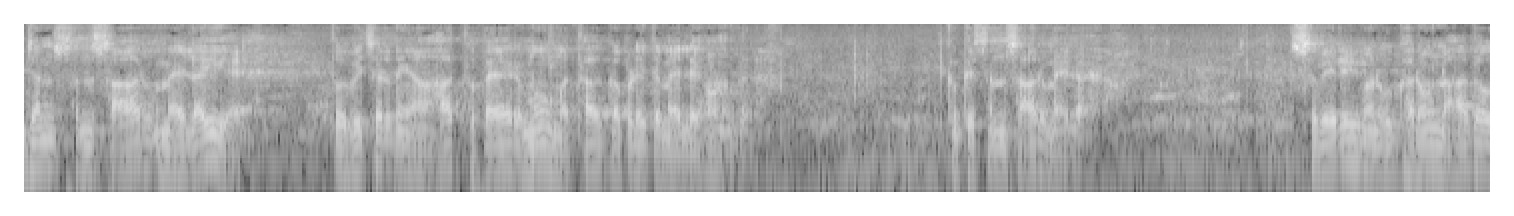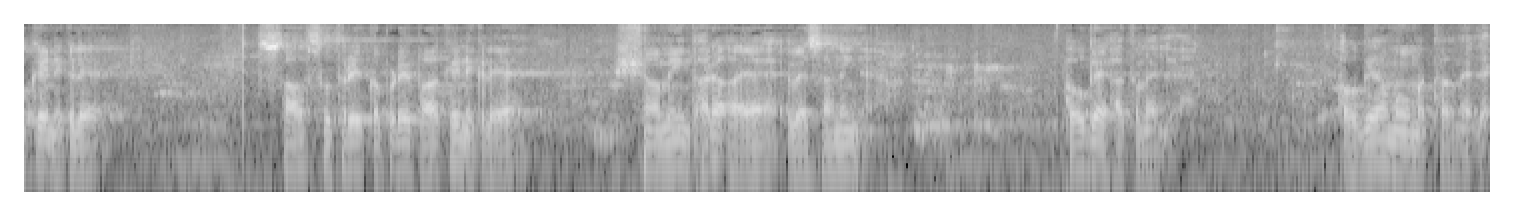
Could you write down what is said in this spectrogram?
ਜਨ ਸੰਸਾਰ ਮੈਲਾ ਹੀ ਹੈ ਤੋ ਵਿਚਰਦਿਆਂ ਹੱਥ, ਪੈਰ, ਮੂੰਹ, ਮੱਥਾ, ਕਪੜੇ ਤੇ ਮੈਲੇ ਹੋਣਗੇ। ਕਿਉਂਕਿ ਸੰਸਾਰ ਮੈਲਾ ਹੈ। ਸਵੇਰੇ ਮਨੁ ਘਰੋਂ ਨਹਾ ਧੋ ਕੇ ਨਿਕਲਿਆ ਸਾਫ਼ ਸੁਥਰੇ ਕੱਪੜੇ ਪਾ ਕੇ ਨਿਕਲਿਆ ਸ਼ਾਮੀ ਘਰ ਆਇਆ ਵੈਸਾ ਨਹੀਂ ਹੈ। ਹੋ ਗਏ ਹੱਥ ਮੈਲੇ। ਹੋ ਗਿਆ ਮੂੰਹ ਮੱਥਾ ਮੈਲੇ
